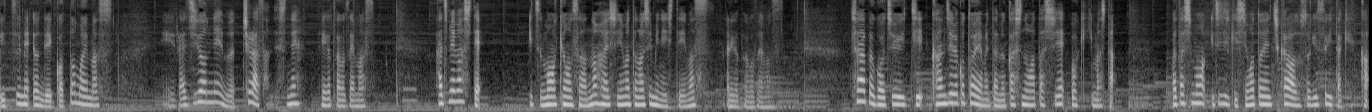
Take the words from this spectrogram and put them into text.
ー、1通目読んでいこうと思います、えーラジオネームチュラさんですね。ありがとうございます。はじめまして。いつもきょんさんの配信を楽しみにしています。ありがとうございます。シャープ51感じることをやめた昔の私へを聞きました。私も一時期仕事に力を注ぎすぎた結果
